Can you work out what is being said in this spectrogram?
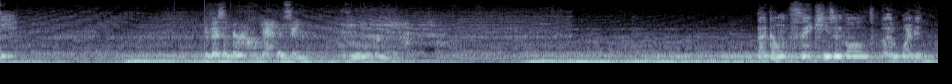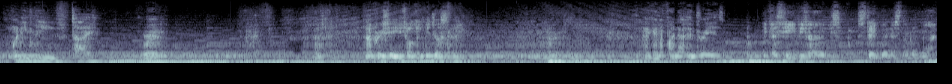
It? If there's a bird, yeah, that's him. If you were a bird. I don't think he's involved, but why did why did he leave Ty? Right. I appreciate you talking to me, Justin. I gotta find out who Dre is. Because he becomes state witness number one.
